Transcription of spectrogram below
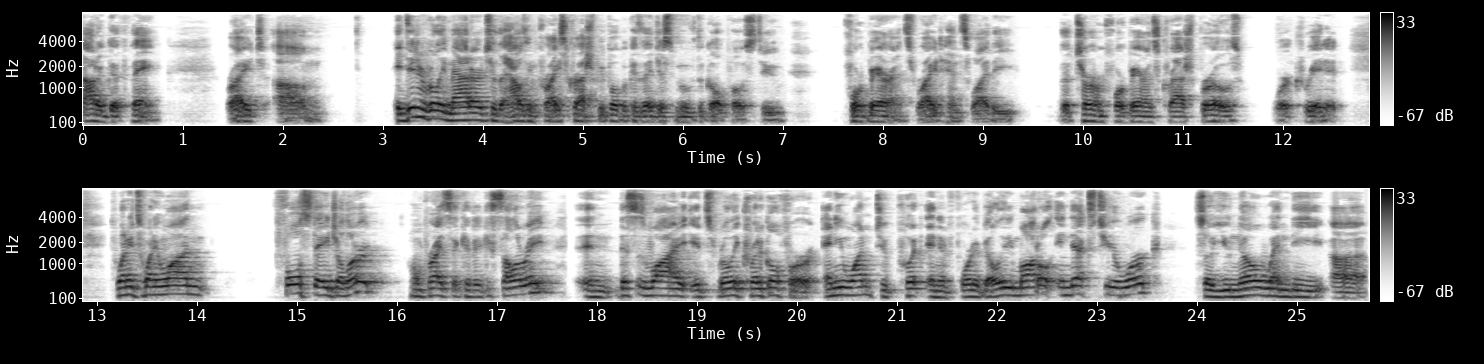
not a good thing, right? Um, it didn't really matter to the housing price crash people because they just moved the goalpost to forbearance, right? Hence why the the term forbearance crash bros were created. 2021, full stage alert. home price that could accelerate. And this is why it's really critical for anyone to put an affordability model index to your work so you know when the uh,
